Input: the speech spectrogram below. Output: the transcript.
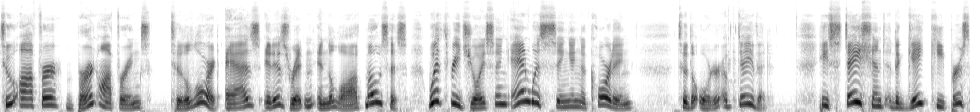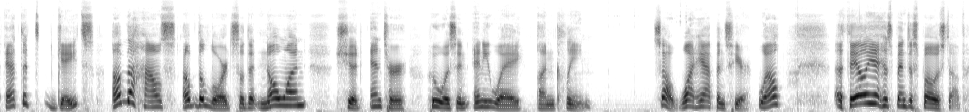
to offer burnt offerings to the Lord, as it is written in the law of Moses, with rejoicing and with singing according to the order of David. He stationed the gatekeepers at the gates of the house of the Lord so that no one should enter who was in any way unclean. So, what happens here? Well, Athaliah has been disposed of.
